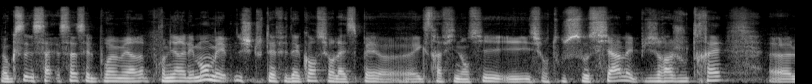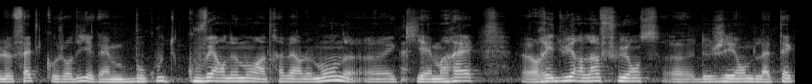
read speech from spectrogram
Donc ça, ça c'est le premier, premier élément, mais je suis tout à fait d'accord sur l'aspect euh, extra-financier et surtout social. Et puis je rajouterais euh, le fait qu'aujourd'hui, il y a quand même beaucoup de gouvernements à travers le monde euh, qui aimeraient euh, réduire l'influence euh, de géants de la tech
